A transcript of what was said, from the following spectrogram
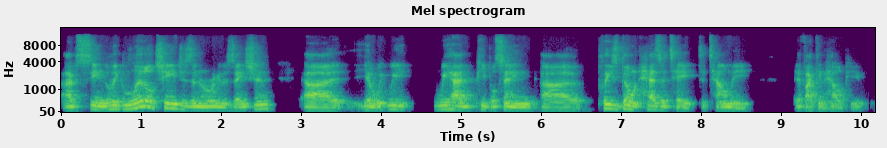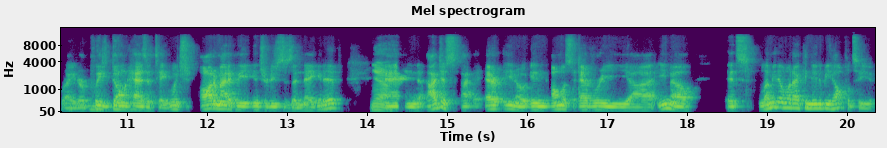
I've seen like little changes in an organization. Uh, you know, we we we had people saying, uh, please don't hesitate to tell me if I can help you, right? Or please don't hesitate, which automatically introduces a negative. Yeah. And I just, I, you know, in almost every uh, email, it's let me know what I can do to be helpful to you.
